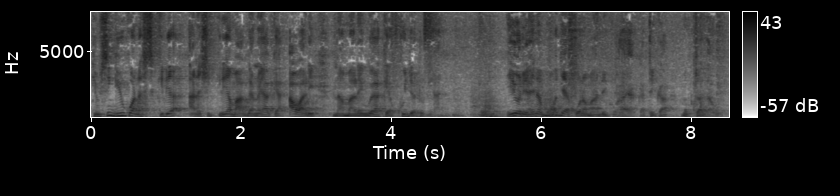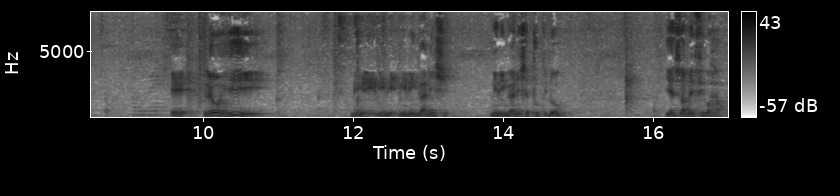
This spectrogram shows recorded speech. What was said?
Kimsingi yuko anashikilia anashikilia maagano yake ya awali na malengo yake ya kuja duniani. Hiyo ni aina moja ya kuona maandiko haya katika muktadha huu. E, leo hii nilinganishe nilinganishe tu kidogo. Yesu amefiwa hapa.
